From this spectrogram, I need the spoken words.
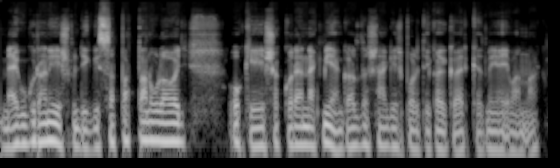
megugrani, és mindig visszapattan róla, hogy oké, okay, és akkor ennek milyen gazdaság és politikai következményei vannak.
